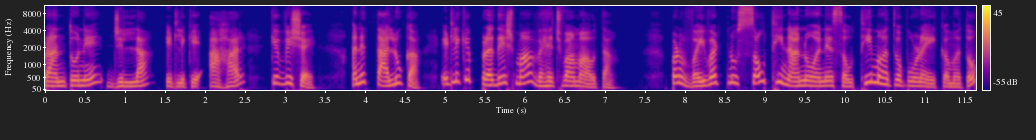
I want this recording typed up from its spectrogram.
પ્રાંતોને જિલ્લા એટલે કે આહાર કે વિષય અને તાલુકા એટલે કે પ્રદેશમાં વહેંચવામાં આવતા. પણ વહીવટનું સૌથી નાનો અને સૌથી મહત્વપૂર્ણ એકમ હતો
